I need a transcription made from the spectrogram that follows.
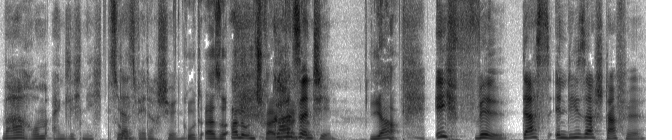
Warum eigentlich nicht? So. Das wäre doch schön. Gut, also alle uns schreiben. Danke. Ja, ich will, dass in dieser Staffel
